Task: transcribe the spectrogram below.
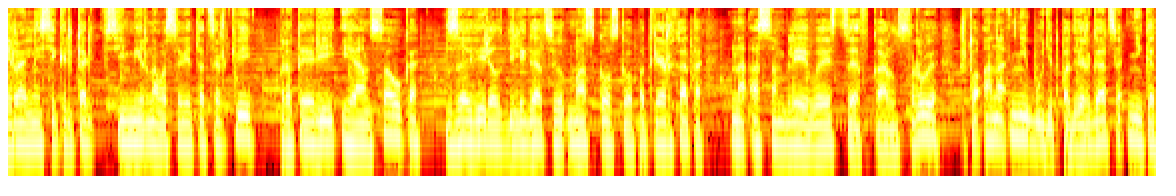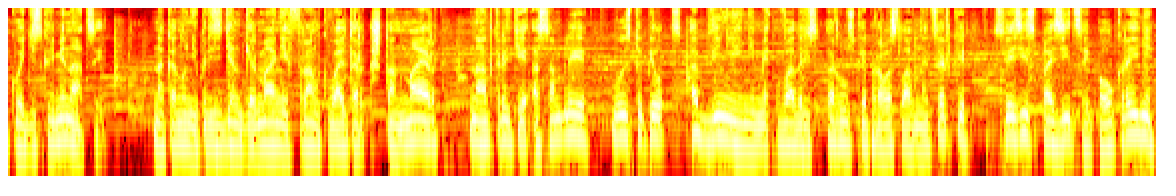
Генеральный секретарь Всемирного совета церквей протеерей Иоанн Саука заверил делегацию Московского патриархата на ассамблее ВСЦ в Карлсруе, что она не будет подвергаться никакой дискриминации. Накануне президент Германии Франк Вальтер Штанмайер на открытии ассамблеи выступил с обвинениями в адрес Русской Православной Церкви в связи с позицией по Украине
